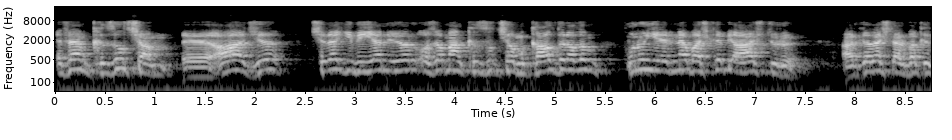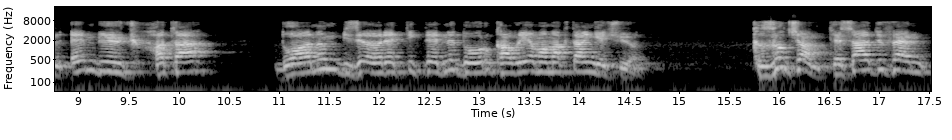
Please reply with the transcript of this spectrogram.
Efendim Kızılçam e, ağacı çıra gibi yanıyor. O zaman Kızılçam'ı kaldıralım. Bunun yerine başka bir ağaç türü. Arkadaşlar bakın en büyük hata doğanın bize öğrettiklerini doğru kavrayamamaktan geçiyor. Kızılçam tesadüfen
